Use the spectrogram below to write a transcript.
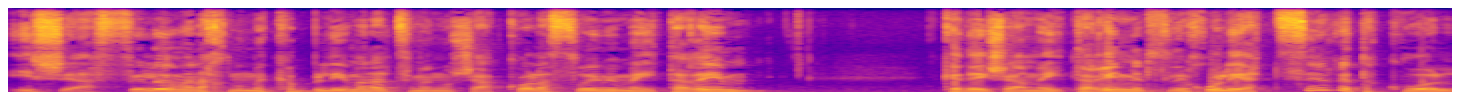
היא שאפילו אם אנחנו מקבלים על עצמנו שהכל עשוי ממיתרים, כדי שהמיתרים יצליחו לייצר את הכל,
